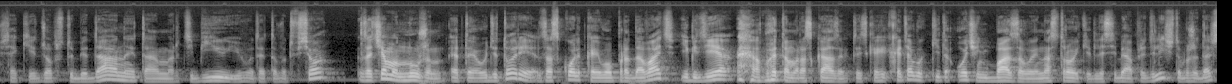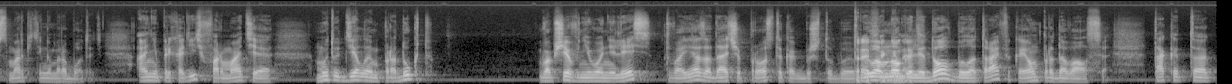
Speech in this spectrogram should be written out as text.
всякие jobs to be данные, там RTB и вот это вот все – зачем он нужен этой аудитории, за сколько его продавать и где об этом рассказывать. То есть хотя бы какие-то очень базовые настройки для себя определить, чтобы уже дальше с маркетингом работать, а не приходить в формате «мы тут делаем продукт, вообще в него не лезь, твоя задача просто как бы, чтобы Трафик было много гнать. лидов, было трафика, и он продавался». Так это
